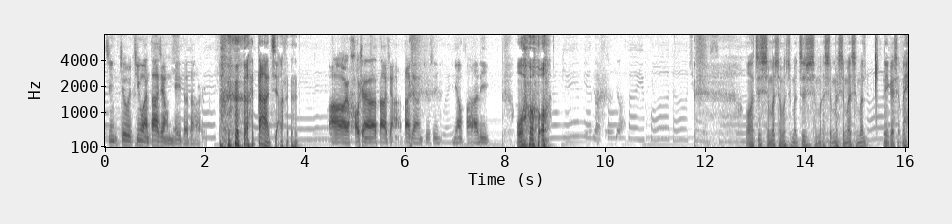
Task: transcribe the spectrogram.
今就今晚大奖没得到而已，还 大奖。啊，好想要大奖！大奖就是一辆法拉利。哇哇，这什么什么什么？这是什么什么什么什么那个什么呀？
